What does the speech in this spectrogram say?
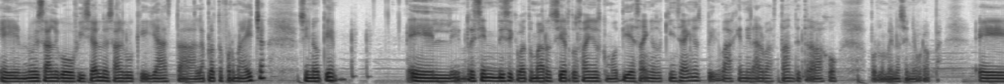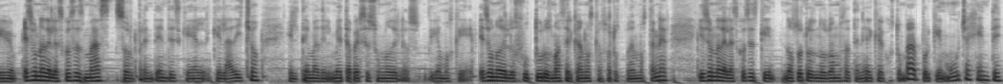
no es algo oficial, no es algo que ya está la plataforma hecha, sino que él recién dice que va a tomar ciertos años, como 10 años o 15 años, pero va a generar bastante trabajo, por lo menos en Europa. Eh, es una de las cosas más sorprendentes que él, que él ha dicho el tema del metaverso es uno de los, digamos que es uno de los futuros más cercanos que nosotros podemos tener. Y es una de las cosas que nosotros nos vamos a tener que acostumbrar porque mucha gente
